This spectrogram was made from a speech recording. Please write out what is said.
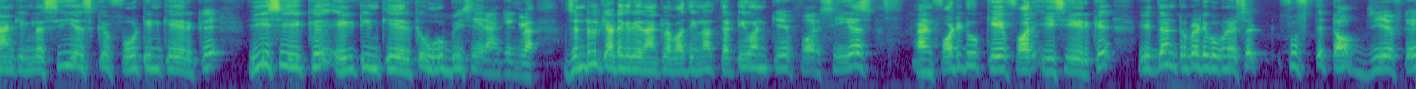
ரேங்கிங்கில் சிஎஸ்க்கு ஃபோர்டீன் கே இருக்குது இசிக்கு எயிட்டீன் கே இருக்குது ஓபிசி ரேங்கிங்கில் ஜென்ரல் கேட்டகரி ரேங்க்கில் பார்த்தீங்கன்னா thirty one K for CS and forty two K for EC இருக்குது இதுதான் triple T Bhubaneswar fifth top GFT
